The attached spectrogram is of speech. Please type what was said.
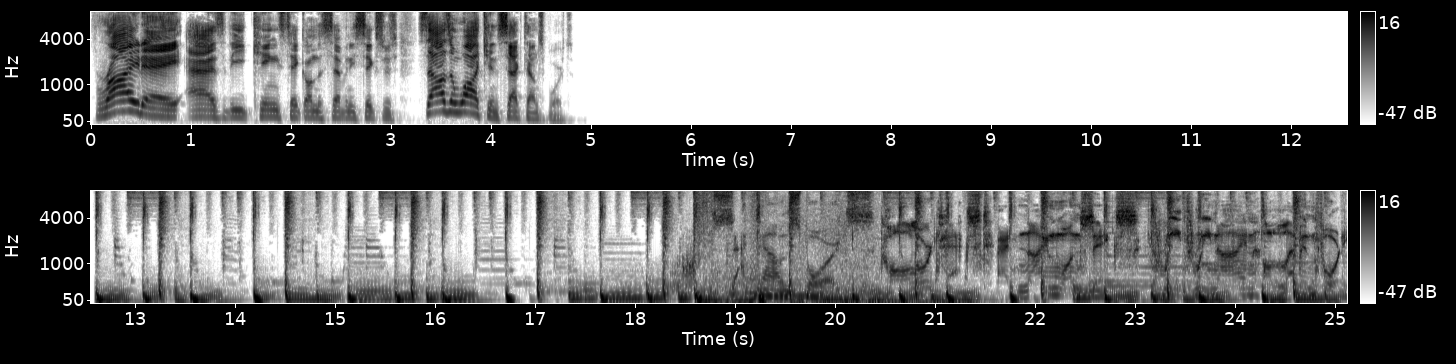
Friday as the Kings take on the 76ers. Stiles and Watkins, Sactown Sports. Sactown Sports. Call or text at 916 339 1140.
